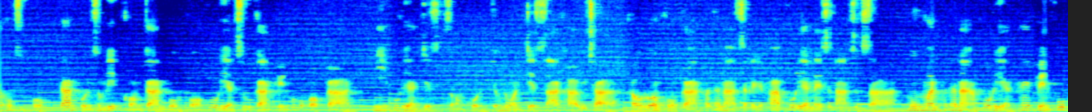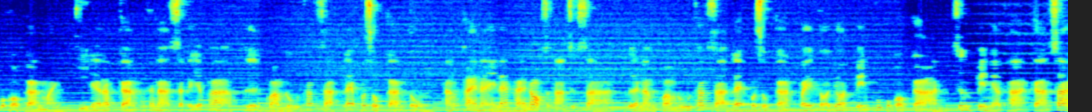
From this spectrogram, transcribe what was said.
2566 ด้านผลสำลิดของการบ่มเพาะผู้เรียนสู่การเป็นผู้ประกอบการ มีผู้เรียน 72 คนจำนวน 7 สาขาวิชา เข้าร่วมโครงการพัฒนาศักยภาพผู้เรียนในสถานศึกษา มุ่งมั่นพัฒนาผู้เรียนให้เป็นผู้ประกอบการใหม่ ที่ได้รับการพัฒนาศักยภาพ เกิดความรู้ทักษะและประสบการณ์ตรง ทั้งภายายในและภายนอกสถานศึกษา เพื่อนำความรู้ทักษะและประสบการณ์ไปต่อยอดเป็นผู้ประกอบการ ซึ่งเป็นแนวทางการสร้าง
